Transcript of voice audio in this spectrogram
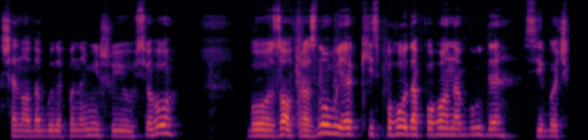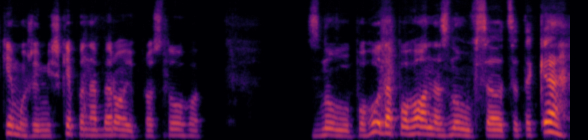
Ще треба буде понамішую всього. Бо завтра знову якась погода погана буде. Всі бочки, може мішки понабираю простого. Знову погода погана, знову все це таке,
